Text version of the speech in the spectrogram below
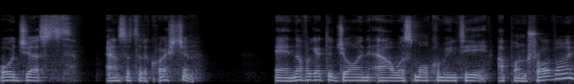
or just answer to the question. And don't forget to join our small community up on Trovo.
